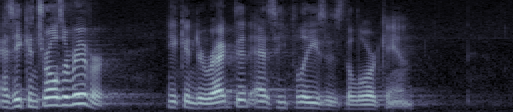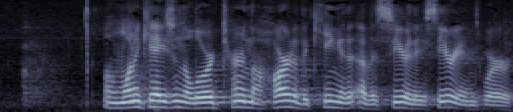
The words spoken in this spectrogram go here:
as he controls a river. He can direct it as he pleases, the Lord can. On one occasion, the Lord turned the heart of the king of Assyria. The Assyrians were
